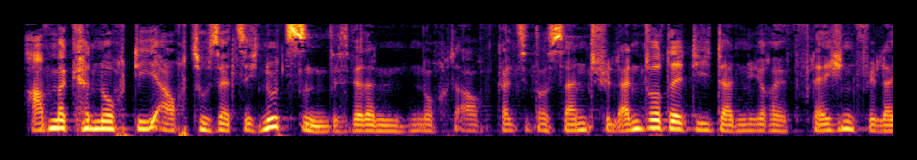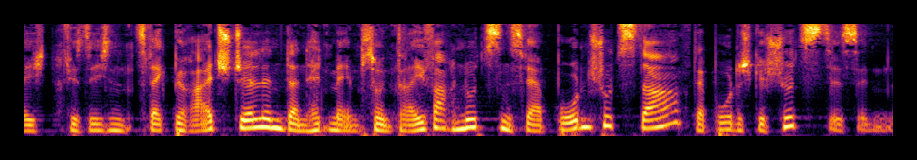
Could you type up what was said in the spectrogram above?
Aber man kann noch die auch zusätzlich nutzen. Das wäre dann noch auch ganz interessant für Landwirte, die dann ihre Flächen vielleicht für diesen Zweck bereitstellen. Dann hätten wir eben so einen dreifachen Nutzen. Es wäre Bodenschutz da. Der Boden ist geschützt, ist in,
